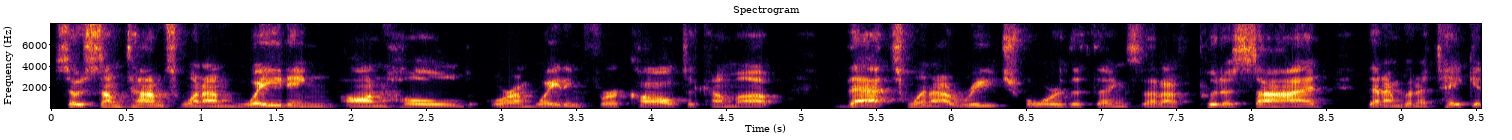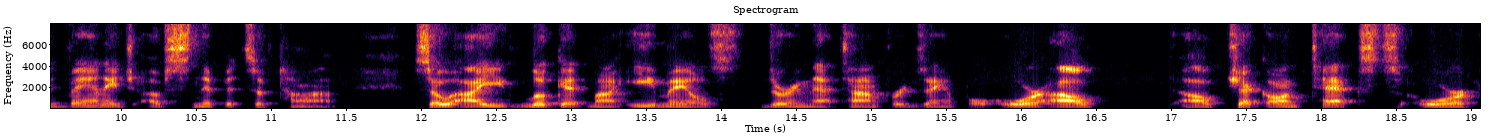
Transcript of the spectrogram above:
So sometimes when I'm waiting on hold or I'm waiting for a call to come up, that's when I reach for the things that I've put aside that I'm going to take advantage of snippets of time. So I look at my emails during that time, for example, or I'll I'll check on texts or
